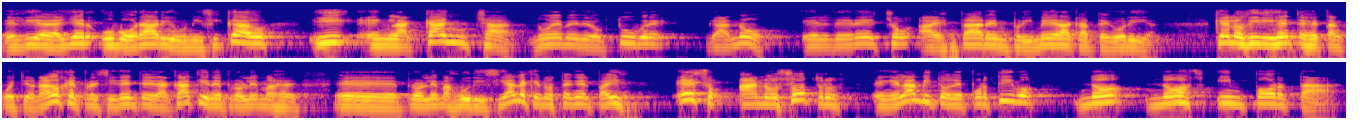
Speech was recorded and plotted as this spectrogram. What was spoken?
El día de ayer hubo horario unificado y en la cancha 9 de octubre ganó el derecho a estar en primera categoría que los dirigentes están cuestionados, que el presidente de acá tiene problemas, eh, problemas judiciales, que no está en el país. Eso a nosotros, en el ámbito deportivo, no nos importa,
